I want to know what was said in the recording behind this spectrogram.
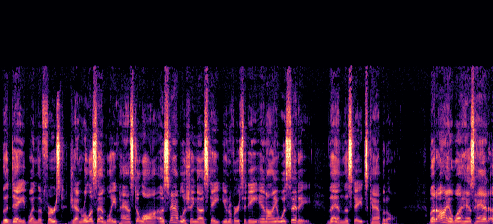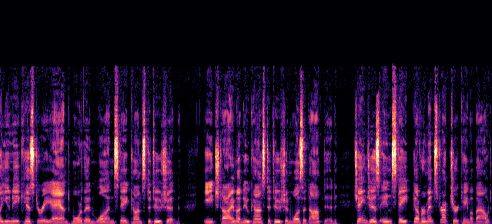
the date when the first General Assembly passed a law establishing a state university in Iowa City, then the state's capital. But Iowa has had a unique history and more than one state constitution. Each time a new constitution was adopted, changes in state government structure came about,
